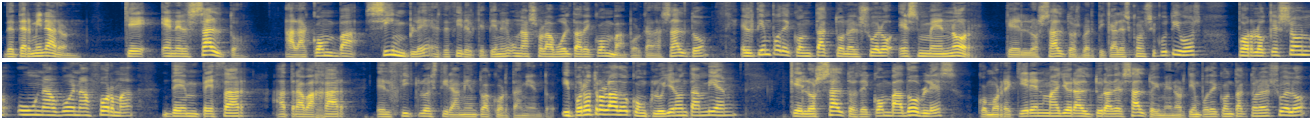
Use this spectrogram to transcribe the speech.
determinaron que en el salto a la comba simple, es decir, el que tiene una sola vuelta de comba por cada salto, el tiempo de contacto en el suelo es menor que en los saltos verticales consecutivos, por lo que son una buena forma de empezar a trabajar el ciclo estiramiento-acortamiento. Y por otro lado, concluyeron también que los saltos de comba dobles, como requieren mayor altura del salto y menor tiempo de contacto en el suelo,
